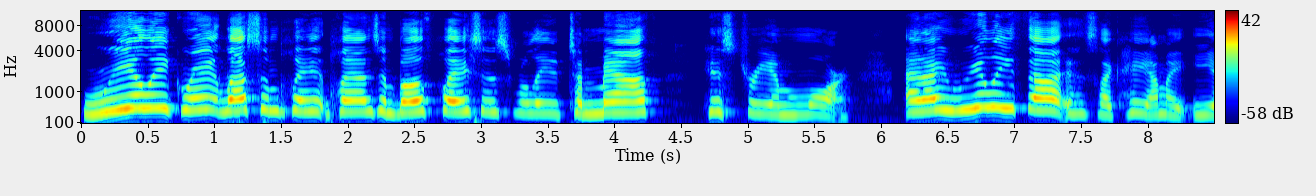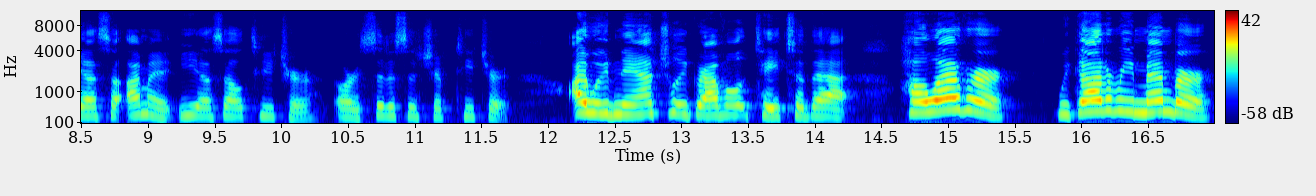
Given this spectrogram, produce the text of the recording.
Really great lesson plans in both places related to math, history, and more. And I really thought, it's like, hey, I'm an ESL, I'm an ESL teacher or a citizenship teacher. I would naturally gravitate to that. However, we got to remember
